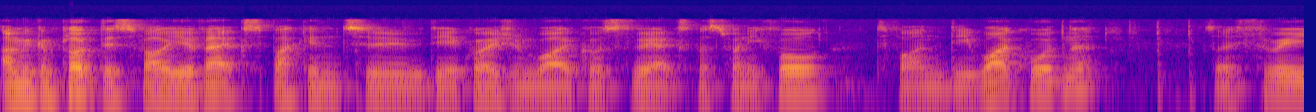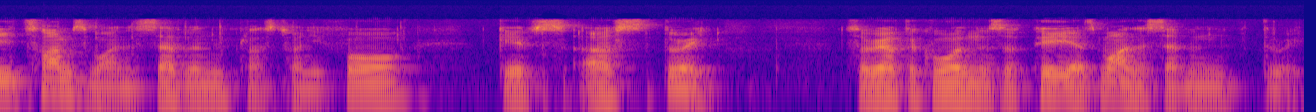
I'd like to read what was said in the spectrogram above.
and we can plug this value of x back into the equation y equals 3x plus 24 to find the y coordinate. So 3 times minus 7 plus 24 gives us 3. So we have the coordinates of P as minus 7, 3.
